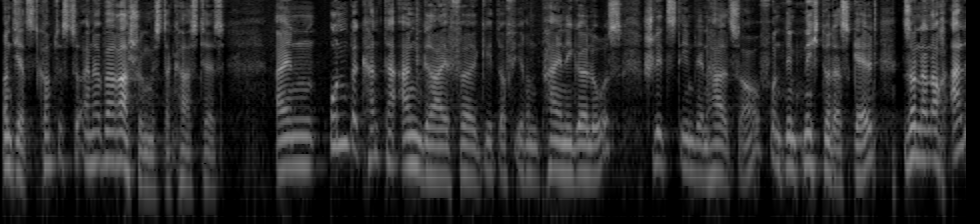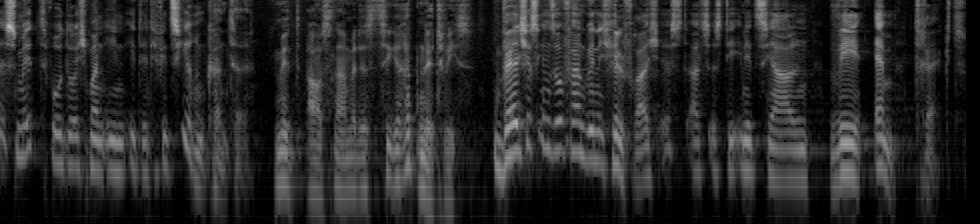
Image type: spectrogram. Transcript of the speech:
Und jetzt kommt es zu einer Überraschung, Mr. Carstairs. Ein unbekannter Angreifer geht auf Ihren Peiniger los, schlitzt ihm den Hals auf und nimmt nicht nur das Geld, sondern auch alles mit, wodurch man ihn identifizieren könnte. Mit Ausnahme des Zigarettenetuis. Welches insofern wenig hilfreich ist, als es die Initialen WM trägt.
